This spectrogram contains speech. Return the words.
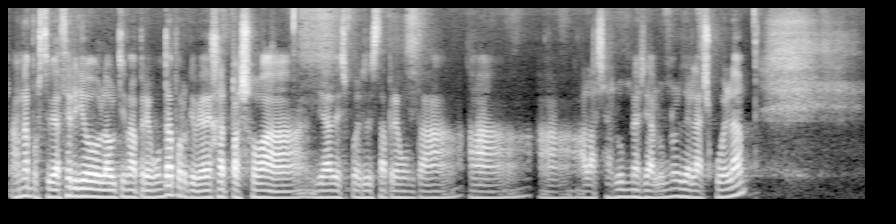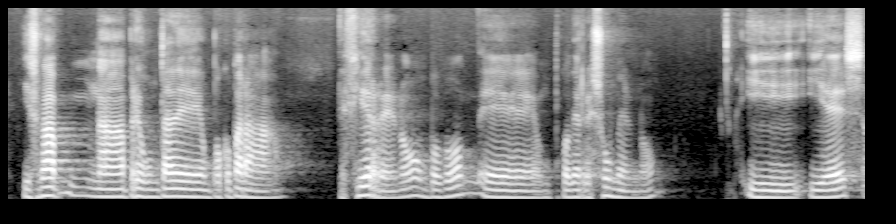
Ana, pues te voy a hacer yo la última pregunta porque voy a dejar paso ya después de esta pregunta a, a las alumnas y alumnos de la escuela. Y es una, pregunta de un poco para de cierre, ¿no? un, poco, eh, un poco de resumen. ¿no? Y, es,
